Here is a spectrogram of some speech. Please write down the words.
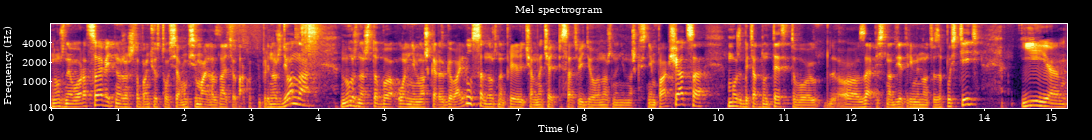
Нужно его расслабить, нужно, чтобы он чувствовал себя максимально, знаете, вот так вот непринужденно. Нужно, чтобы он немножко разговорился. Нужно, прежде чем начать писать видео, нужно немножко с ним пообщаться. Может быть, одну тестовую э, запись на 2-3 минуты запустить. И э,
